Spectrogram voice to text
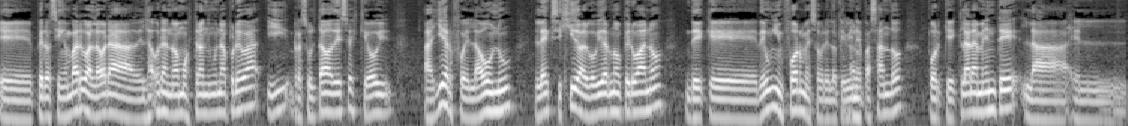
eh, pero sin embargo a la hora de la hora no ha mostrado ninguna prueba y resultado de eso es que hoy, ayer fue la ONU, le ha exigido al gobierno peruano de que dé un informe sobre lo que Claro. viene pasando porque claramente la, el-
